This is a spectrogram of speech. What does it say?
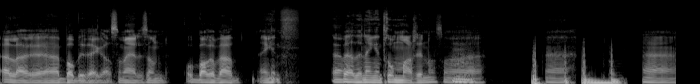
Eller uh, Bobby Vega, som er liksom Å bare være egen, Ja. være din egen trommemaskin. Altså, Mm. Eh, eh,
